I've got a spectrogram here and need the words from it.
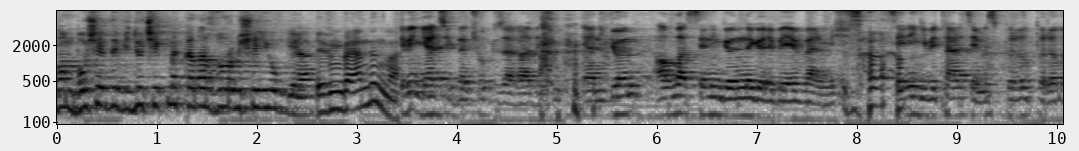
Ulan boş evde video çekmek kadar zor bir şey yok ya. Evimi beğendin mi? Evin gerçekten çok güzel kardeşim. Yani gön Allah senin gönlüne göre bir ev vermiş. Senin gibi tertemiz, pırıl pırıl,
